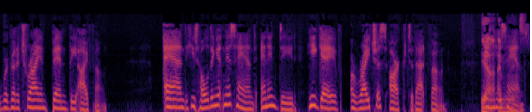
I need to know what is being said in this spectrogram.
we're going to try and bend the iPhone," and he's holding it in his hand, and indeed, he gave a righteous arc to that phone. yeah, in I his mean, hands.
